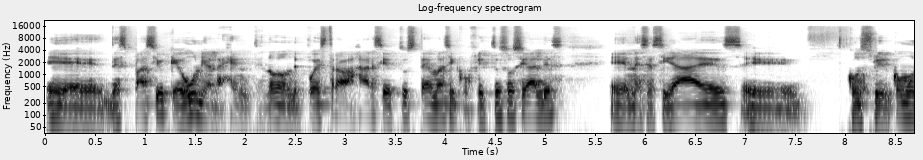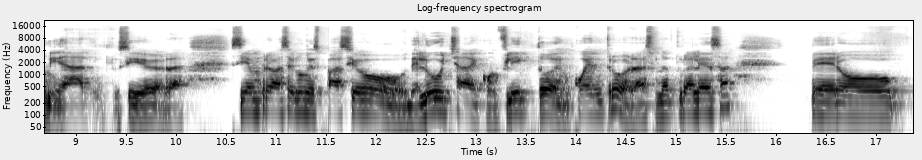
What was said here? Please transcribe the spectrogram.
eh, de espacio que une a la gente, ¿no? Donde puedes trabajar ciertos temas y conflictos sociales, eh, necesidades, eh, construir comunidad, inclusive, ¿verdad? Siempre va a ser un espacio de lucha, de conflicto, de encuentro, ¿verdad? Es su naturaleza, pero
